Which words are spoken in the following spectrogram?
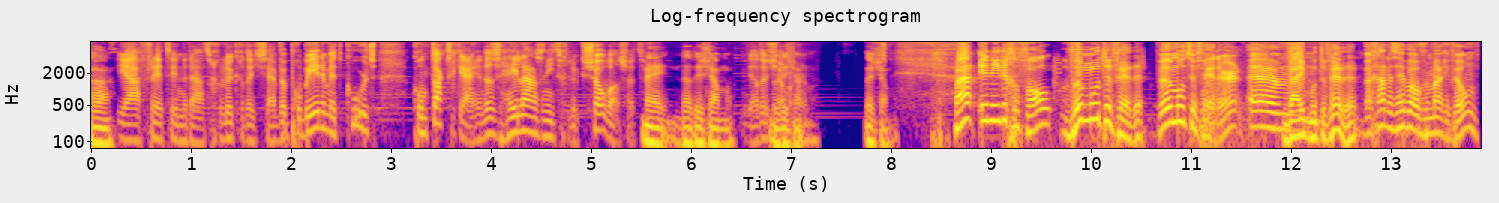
Gaan. Ja, Fred, inderdaad. Gelukkig dat je zei. We probeerden met Koert contact te krijgen. Dat is helaas niet gelukt. Zo was het. Nee, dat is jammer. Ja, dat is Dat is jammer. Dat is jammer. Maar in ieder geval, we moeten verder. We moeten verder. Ehm, Wij moeten verder. We gaan het hebben over Marivoon.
